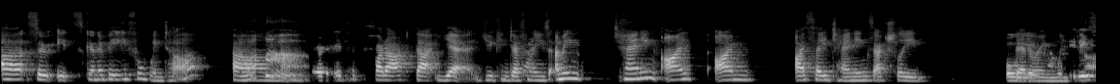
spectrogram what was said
Uh, so it's going to be for winter. Um, ah. so it's a product that, yeah, you can definitely use. I mean, tanning, I, I'm, I say tanning's actually or better in winter, it is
